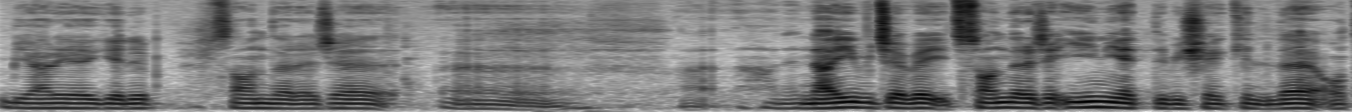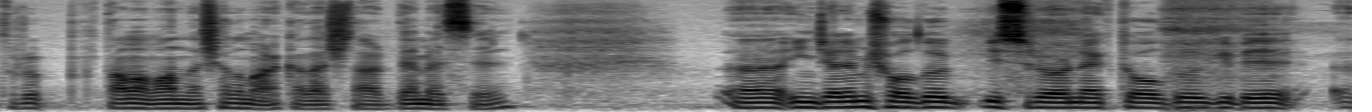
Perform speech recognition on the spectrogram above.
bir araya gelip son derece e, hani naivce ve son derece iyi niyetli bir şekilde oturup tamam anlaşalım arkadaşlar demesi e, incelemiş olduğu bir sürü örnekte olduğu gibi e,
